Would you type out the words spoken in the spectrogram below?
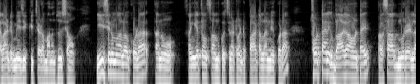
ఎలాంటి మ్యూజిక్ ఇచ్చాడో మనం చూసాం ఈ సినిమాలో కూడా తను సంగీతం సమకూర్చినటువంటి పాటలన్నీ కూడా చూడటానికి బాగా ఉంటాయి. ప్రసాద్ మురేళ్ళ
